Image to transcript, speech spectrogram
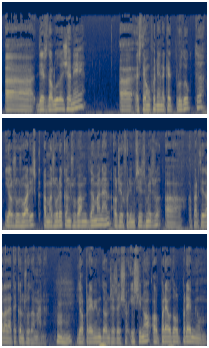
Uh, des de l'1 de gener uh, estem oferint aquest producte i els usuaris, a mesura que ens ho vam demanant, els hi oferim sis mesos uh, a partir de la data que ens ho demanen. Uh -huh. I el prèmium, doncs, és això. I si no, el preu del prèmium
